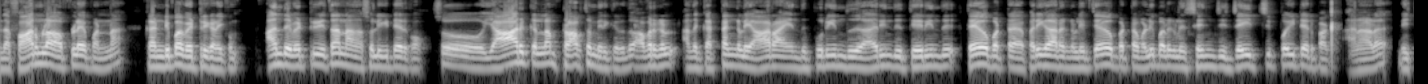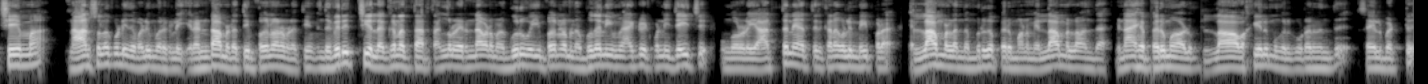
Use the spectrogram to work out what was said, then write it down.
அந்த ஃபார்முலா அப்ளை பண்ணால் கண்டிப்பாக வெற்றி கிடைக்கும். அந்த வெற்றியை தான் நாங்கள் சொல்லிக்கிட்டே இருக்கோம். ஸோ யாருக்கெல்லாம் பிராப்தம் இருக்கிறதோ அவர்கள் அந்த கட்டங்களை ஆராய்ந்து புரிந்து அறிந்து தெரிந்து தேவைப்பட்ட பரிகாரங்களையும் தேவைப்பட்ட வழிபாடுகளையும் செஞ்சு ஜெயிச்சு போயிட்டே இருப்பாங்க. அதனால் நிச்சயமாக நான் சொல்லக்கூடிய இந்த வழிமுறைகளை இரண்டாம் இடத்தையும் பதினோராம் இடத்தையும் இந்த விருச்சிய லக்னத்தார் தங்களுடைய இரண்டாம் இடம் குருவையும் பதினோராம் இடம் புதனையும் ஆக்டிவேட் பண்ணி ஜெயிச்சு உங்களுடைய அத்தனை அத்தனை கனவுகளையும் மெய்ப்பட எல்லாம் வல்ல அந்த முருகப்பெருமானம் எல்லாம் வல்ல அந்த விநாயக பெருமாளும் எல்லா வகையிலும் உங்களுக்கு உடனிருந்து செயல்பட்டு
